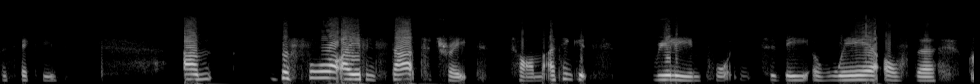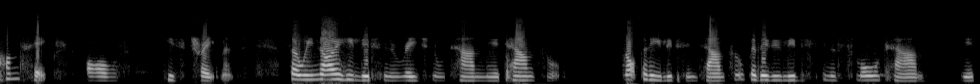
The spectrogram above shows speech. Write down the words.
perspective. Um, before I even start to treat Tom, I think it's really important to be aware of the context of his treatment. So we know he lives in a regional town near Townsville. Not that he lives in Townsville, but that he lives in a small town near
